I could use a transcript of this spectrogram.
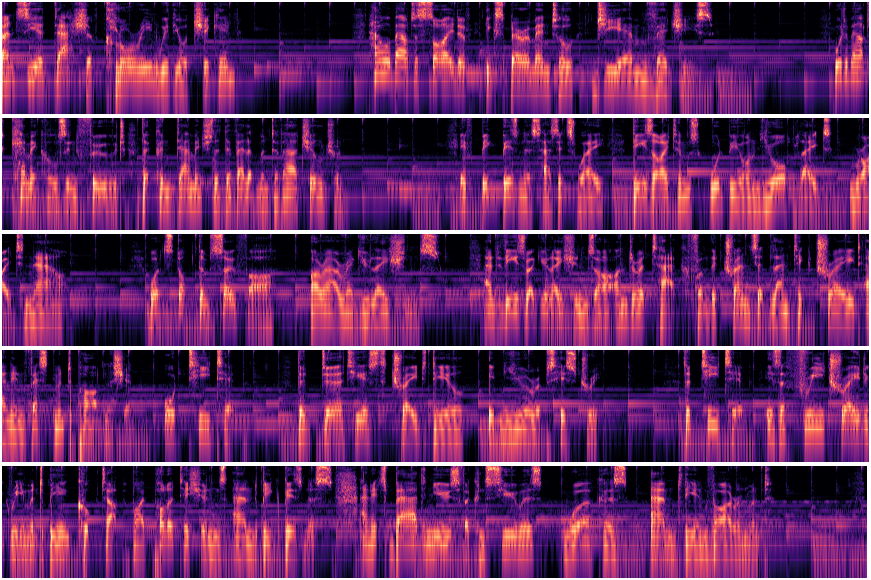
Fancy a dash of chlorine with your chicken? How about a side of experimental GM veggies? What about chemicals in food that can damage the development of our children? If big business has its way, these items would be on your plate right now. What stopped them so far are our regulations. And these regulations are under attack from the Transatlantic Trade and Investment Partnership, or TTIP, the dirtiest trade deal in Europe's history. The TTIP is a free trade agreement being cooked up by politicians and big business, and it's bad news for consumers, workers, and the environment.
